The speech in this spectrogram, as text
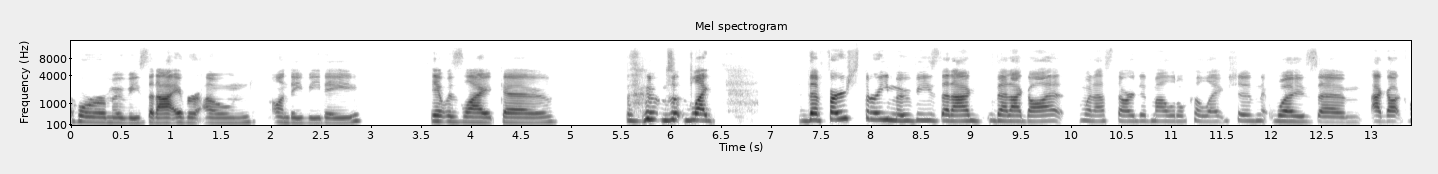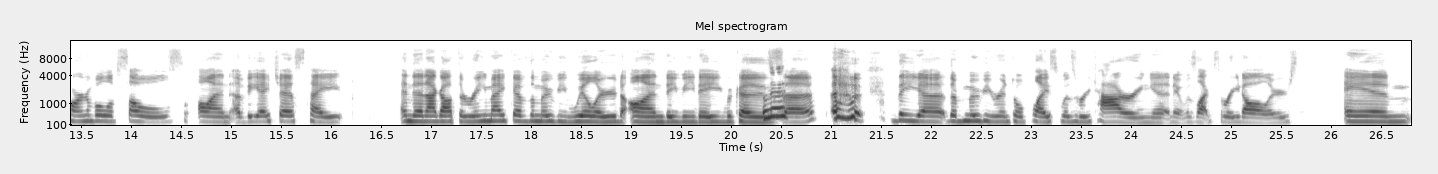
horror movies that I ever owned on DVD. It was like uh like the first three movies that I that I got when I started my little collection was um I got Carnival of Souls on a VHS tape and then I got the remake of the movie Willard on DVD because uh, the uh, the movie rental place was retiring it, and it was like three dollars, and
